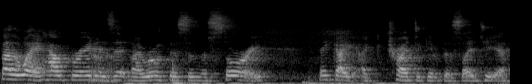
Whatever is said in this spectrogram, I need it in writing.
By the way, how great is it? And I wrote this in the story. I think I, I tried to give this idea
